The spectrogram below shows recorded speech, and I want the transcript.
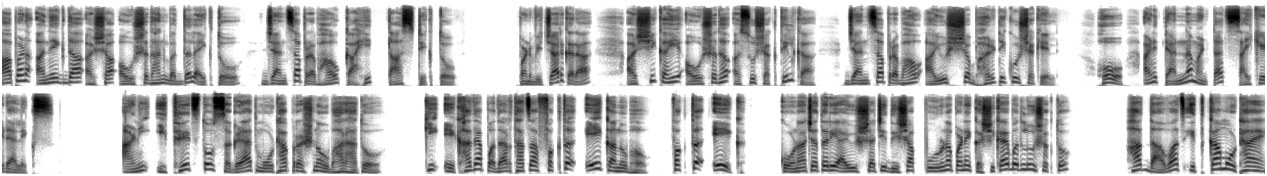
आपण अनेकदा अशा औषधांबद्दल ऐकतो ज्यांचा प्रभाव काही तास टिकतो. पण विचार करा अशी काही औषधं असू शकतील का ज्यांचा प्रभाव आयुष्यभर टिकू शकेल? हो आणि त्यांना म्हणतात सायकेडॅलिक्स. आणि इथेच तो सगळ्यात मोठा प्रश्न उभा राहतो की एखाद्या पदार्थाचा फक्त एक अनुभव फक्त एक कोणाच्या तरी आयुष्याची दिशा पूर्णपणे कशी काय बदलू शकतो? हा दावाच इतका मोठा आहे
